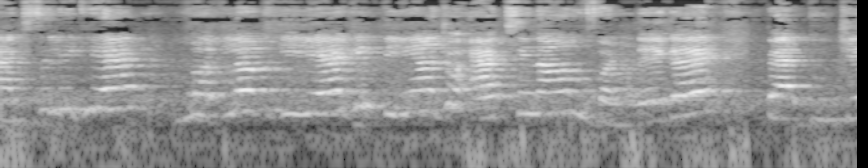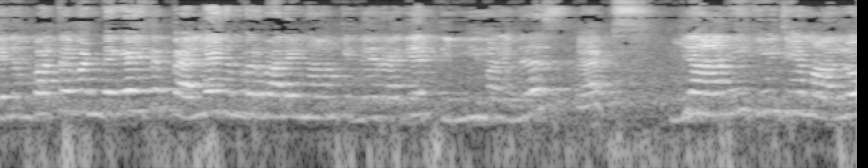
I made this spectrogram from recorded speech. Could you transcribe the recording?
x ਲਿਖਿਆ ਮਤਲਬ ਕੀ ਹੈ ਕਿ 30 ਚੋਂ x ਇਨਾਮ ਵੰਡੇ ਗਏ, ਪੈ ਦੂਜੇ ਨੰਬਰ ਤੇ ਵੰਡੇ ਗਏ, ਤੇ ਪਹਿਲੇ ਨੰਬਰ ਵਾਲੇ ਇਨਾਮ ਕਿੰਨੇ ਰਹਿ ਗਏ? 30 x ਯਾਨੀ ਕਿ ਜੇ ਮੰਨ ਲਓ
